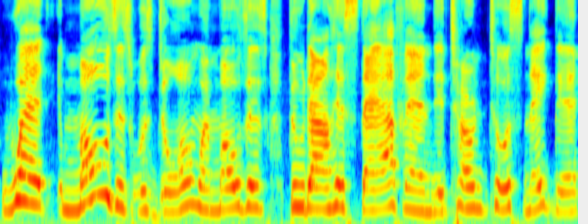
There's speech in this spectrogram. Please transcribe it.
what Moses was doing when Moses threw down his staff and it turned into a snake. Then,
